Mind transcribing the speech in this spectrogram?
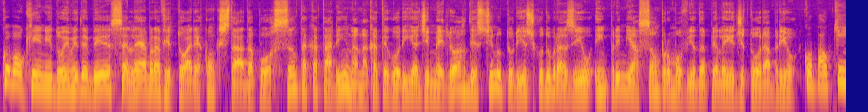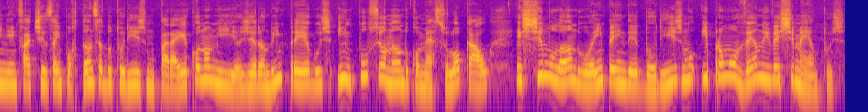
Cobalcini, do MDB, celebra a vitória conquistada por Santa Catarina na categoria de melhor destino turístico do Brasil em premiação promovida pela editora Abril. Cobalcini enfatiza a importância do turismo para a economia, gerando empregos e impulsionando o comércio local, estimulando o empreendedorismo e promovendo investimentos.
